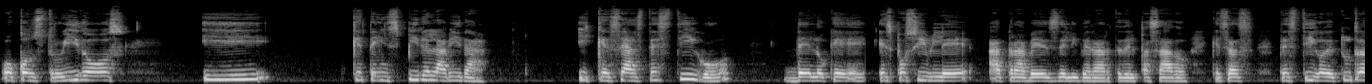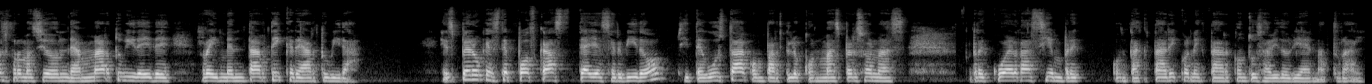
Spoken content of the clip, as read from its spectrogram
o construidos y que te inspire la vida y que seas testigo de lo que es posible a través de liberarte del pasado, que seas testigo de tu transformación, de amar tu vida y de reinventarte y crear tu vida. Espero que este podcast te haya servido. Si te gusta, compártelo con más personas. Recuerda siempre contactar y conectar con tu sabiduría natural,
